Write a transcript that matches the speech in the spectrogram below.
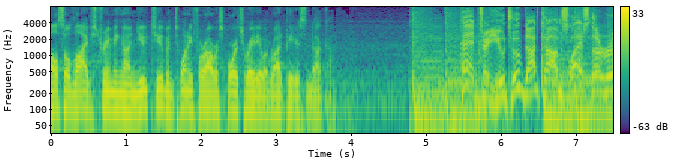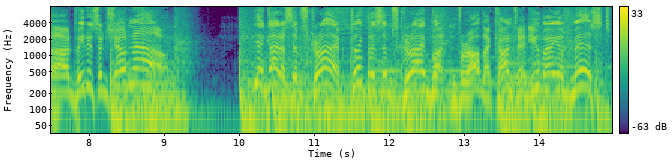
Also live streaming on YouTube and 24-hour sports radio at rodpedersen.com. Head to youtube.com slash The Rod Pedersen Show now. You gotta subscribe. Click the subscribe button for all the content you may have missed.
